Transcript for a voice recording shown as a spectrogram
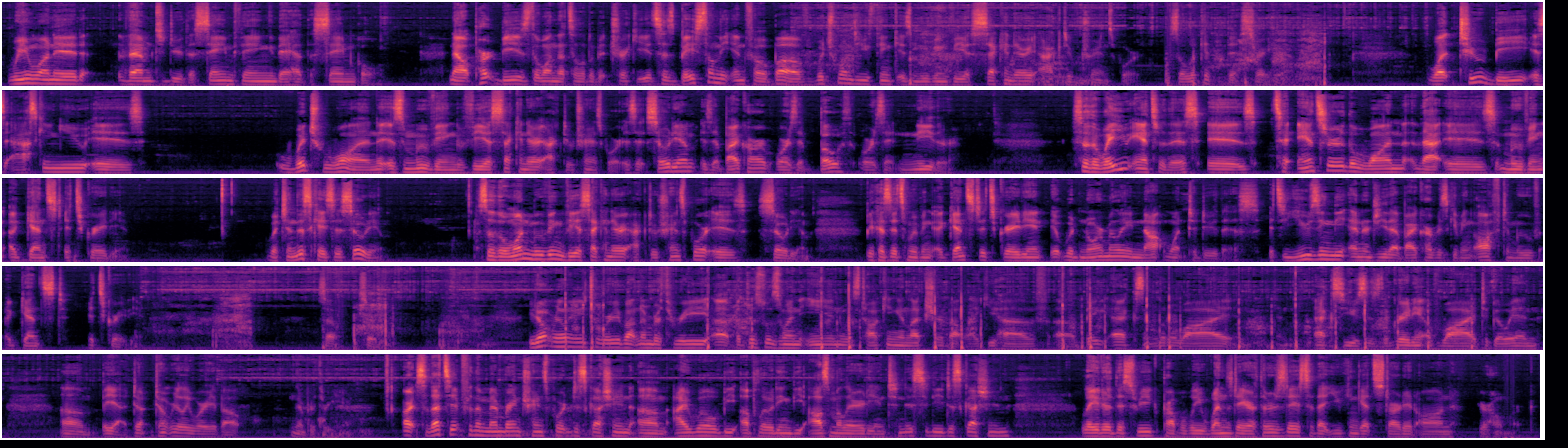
we wanted them to do the same thing. They had the same goal. Now, part B is the one that's a little bit tricky. It says, based on the info above, which one do you think is moving via secondary active transport? So look at this right here. What 2B is asking you is, which one is moving via secondary active transport? Is it sodium, is it bicarb, or is it both, or is it neither? So the way you answer this is to answer the one that is moving against its gradient which in this case is sodium. So the one moving via secondary active transport is sodium. Because it's moving against its gradient, it would normally not want to do this. It's using the energy that bicarb is giving off to move against its gradient. So, sodium. You don't really need to worry about number three, uh, but this was when Ian was talking in lecture about like you have uh, big X and little y, and, and X uses the gradient of y to go in. Um, but yeah, don't, don't really worry about number three here. All right, so that's it for the membrane transport discussion. Um, I will be uploading the osmolarity and tonicity discussion later this week, probably Wednesday or Thursday, so that you can get started on your homework.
